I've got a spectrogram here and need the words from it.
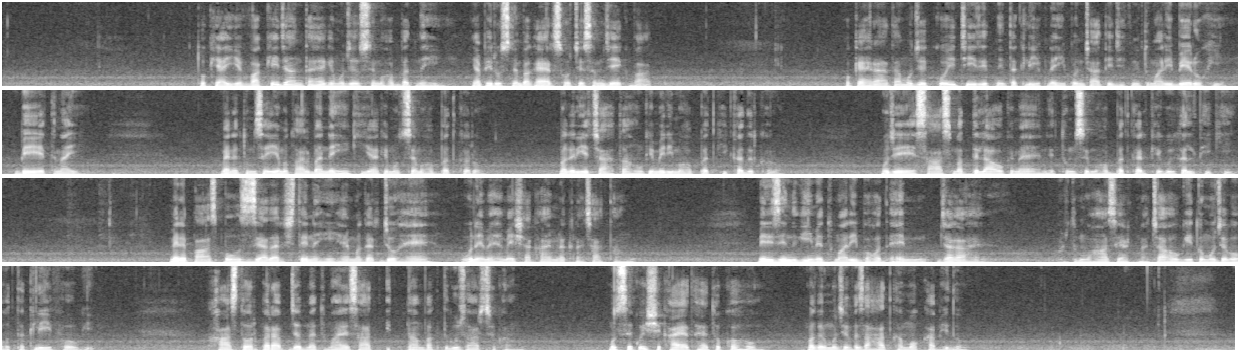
تو کیا یہ واقعی جانتا ہے کہ مجھے اس سے محبت نہیں؟ یا پھر اس نے بغیر سوچے سمجھے ایک بات۔ وہ کہہ رہا تھا، مجھے کوئی چیز اتنی تکلیف نہیں پہنچاتی جتنی تمہاری بے رخی بے اتنائی میں نے تم سے یہ مطالبہ نہیں کیا کہ مجھ سے محبت کرو، مگر یہ چاہتا ہوں کہ میری محبت کی قدر کرو۔ مجھے احساس مت دلاؤ کہ میں نے تم سے محبت کر کے کوئی غلطی کی۔ میرے پاس بہت زیادہ رشتے نہیں ہیں، مگر جو ہیں، انہیں میں ہمیشہ قائم رکھنا چاہتا ہوں۔ میری زندگی میں تمہاری بہت اہم جگہ ہے اور تم وہاں سے ہٹنا چاہو گی تو مجھے بہت تکلیف ہوگی۔ خاص طور پر اب جب میں تمہارے ساتھ اتنا وقت گزار چکا ہوں۔ مجھ سے کوئی شکایت ہے تو کہو، مگر مجھے وضاحت کا موقع بھی دو۔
